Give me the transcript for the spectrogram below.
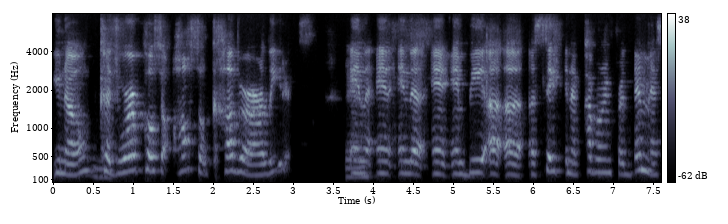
you know, because we're supposed to also cover our leaders Yeah. and and and, the, and and be a, a, a safe and a covering for them as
